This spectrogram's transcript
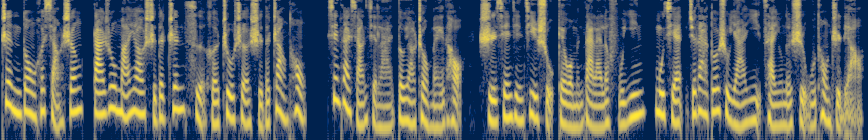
震动和响声，打入麻药时的针刺和注射时的胀痛，现在想起来都要皱眉头。是先进技术给我们带来了福音。目前绝大多数牙医采用的是无痛治疗，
